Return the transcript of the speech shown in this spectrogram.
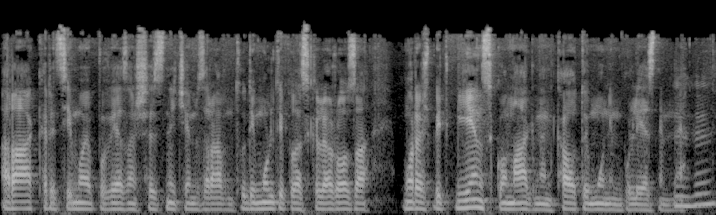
Rak, recimo, je povezan še z nečim zraven. Tudi multipla skleroza, moraš biti gensko nagnen k avtoimunim boleznim. Uh -huh.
